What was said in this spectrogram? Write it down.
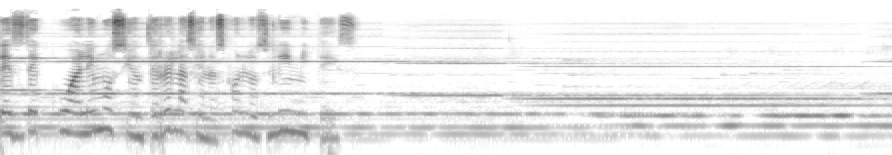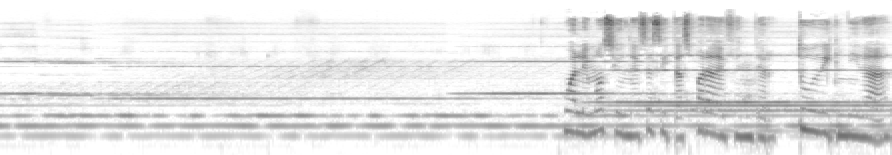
¿Desde cuál emoción te relacionas con los límites? ¿Cuál emoción necesitas para defender tu dignidad?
